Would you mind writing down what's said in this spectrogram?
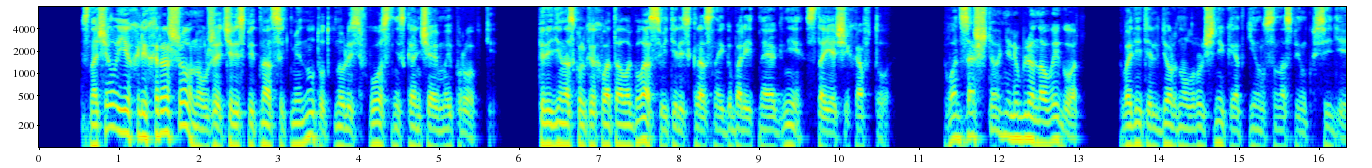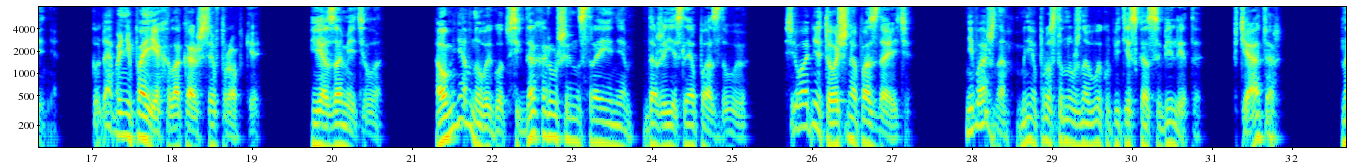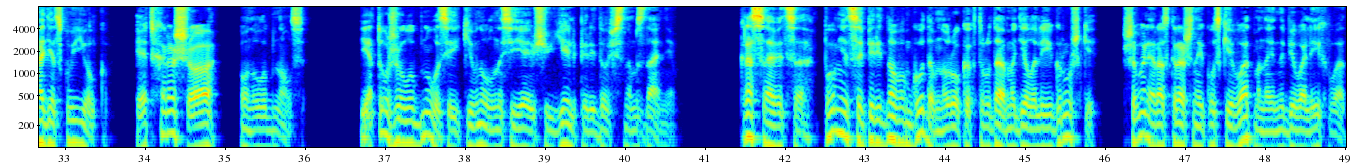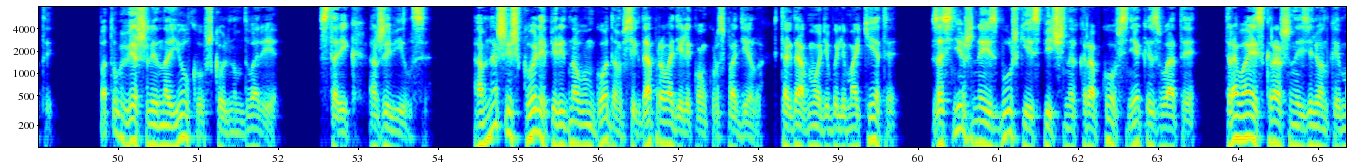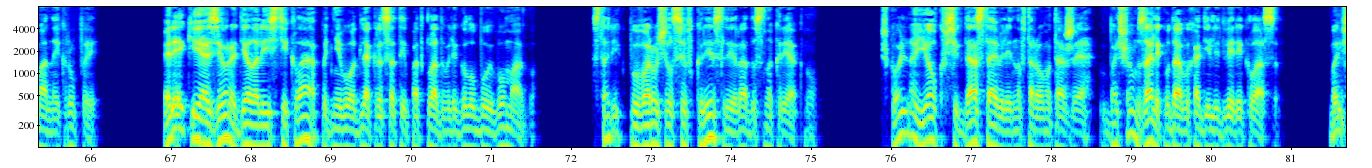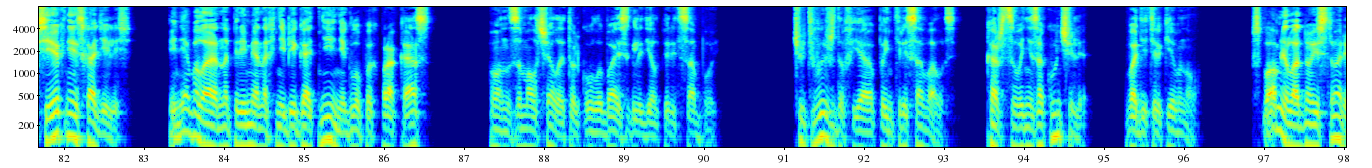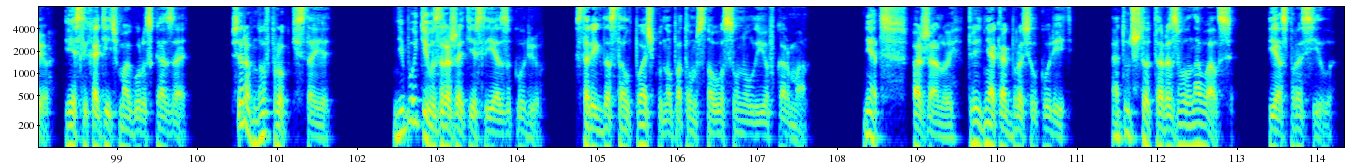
Сначала ехали хорошо, но уже через 15 минут уткнулись в хвост нескончаемой пробки. Впереди, насколько хватало глаз, светились красные габаритные огни стоящих авто. «Вот за что не люблю Новый год!» Водитель дернул ручник и откинулся на спинку сиденья. «Куда бы ни поехал, окажешься в пробке». Я заметила. А у меня в Новый год всегда хорошее настроение, даже если опаздываю. Сегодня точно опоздаете. Неважно, мне просто нужно выкупить из кассы билеты. В театр? На детскую елку. Это хорошо, он улыбнулся. Я тоже улыбнулась и кивнул на сияющую ель перед офисным зданием. «Красавица! Помнится, перед Новым годом на уроках труда мы делали игрушки, сшивали раскрашенные куски ватмана и набивали их ватой. Потом вешали на елку в школьном дворе. Старик оживился. А в нашей школе перед Новым годом всегда проводили конкурс по делах. Тогда в моде были макеты, заснеженные избушки из спичечных коробков, снег из ваты, трава из крашенной зеленкой манной крупы. Реки и озера делали из стекла, под него для красоты подкладывали голубую бумагу. Старик поворочился в кресле и радостно крякнул. Школьную елку всегда ставили на втором этаже, в большом зале, куда выходили двери классов. Мы все к ней сходились. И не было на переменах ни беготни, ни глупых проказ. Он замолчал и только улыбаясь глядел перед собой. Чуть выждав, я поинтересовалась. «Кажется, вы не закончили?» Водитель кивнул. Вспомнил одну историю. Если хотите, могу рассказать. Все равно в пробке стоять. Не будете возражать, если я закурю. Старик достал пачку, но потом снова сунул ее в карман. Нет, пожалуй, три дня как бросил курить. А тут что-то разволновался. Я спросила.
